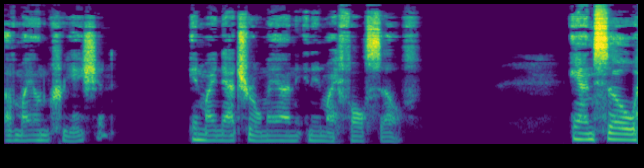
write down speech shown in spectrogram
of my own creation in my natural man and in my false self. And so,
